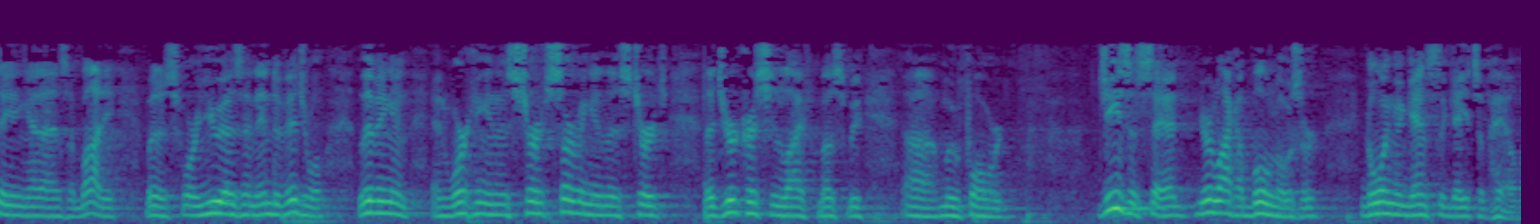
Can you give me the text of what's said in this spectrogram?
seeing it as a body, but it's for you as an individual living in, and working in this church, serving in this church, that your Christian life must be uh, move forward. Jesus said, "You're like a bulldozer going against the gates of hell."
